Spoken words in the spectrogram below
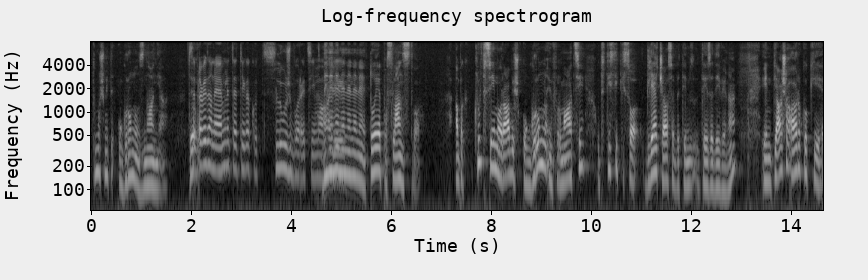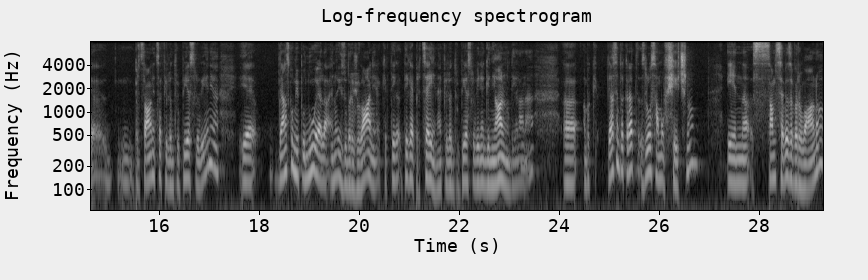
tu moraš imeti ogromno znanja. To se pravi, da ne jemljete tega kot službo. Recimo, ne, ne, ne, ne, ne, ne, to je poslanstvo. Ampak kljub vsemu rabiš ogromno informacij od tistih, ki so dlje časa v tem, tej zadevi. Ne? In Tjaša Arko, ki je predstavnica filantropije Slovenije, je dejansko mi ponujala eno izobraževanje, ker tega, tega je precej, ne? filantropija Slovenije genialno dela. Uh, ampak jaz sem takrat zelo samo všečno in uh, sam sebe zavarovano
